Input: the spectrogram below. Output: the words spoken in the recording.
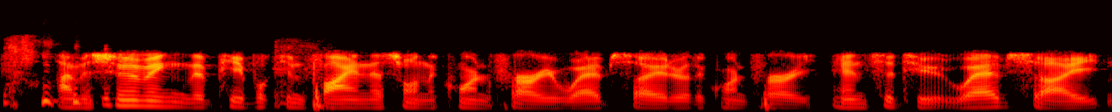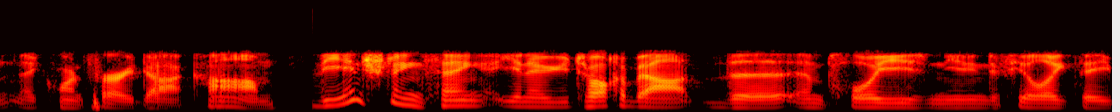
I'm assuming that people can find this on the Korn Ferry website or the Korn Ferry Institute website at kornferry.com. The interesting thing, you know, you talk about the employees needing to feel like they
